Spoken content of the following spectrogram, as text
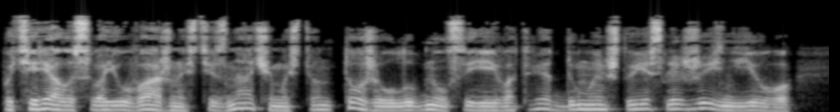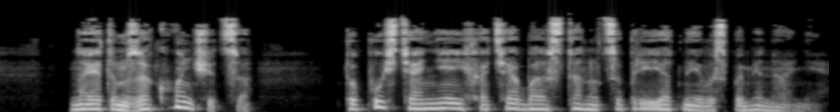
потеряло свою важность и значимость, он тоже улыбнулся ей в ответ, думая, что если жизнь его на этом закончится, то пусть о ней хотя бы останутся приятные воспоминания.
